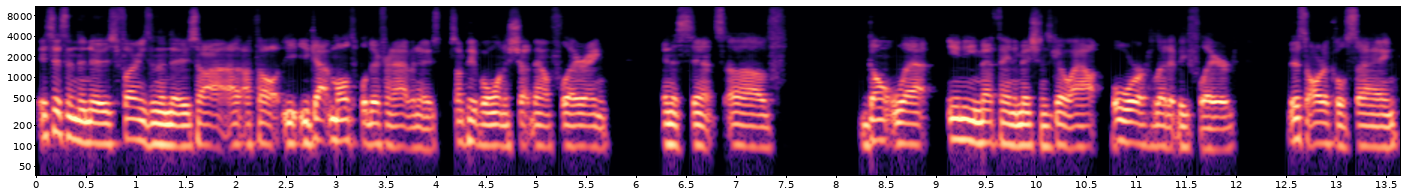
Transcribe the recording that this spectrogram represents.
it's just in the news. Flaring's in the news. So I, I- thought you, you got multiple different avenues. Some people want to shut down flaring in a sense of don't let any methane emissions go out or let it be flared. This article saying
